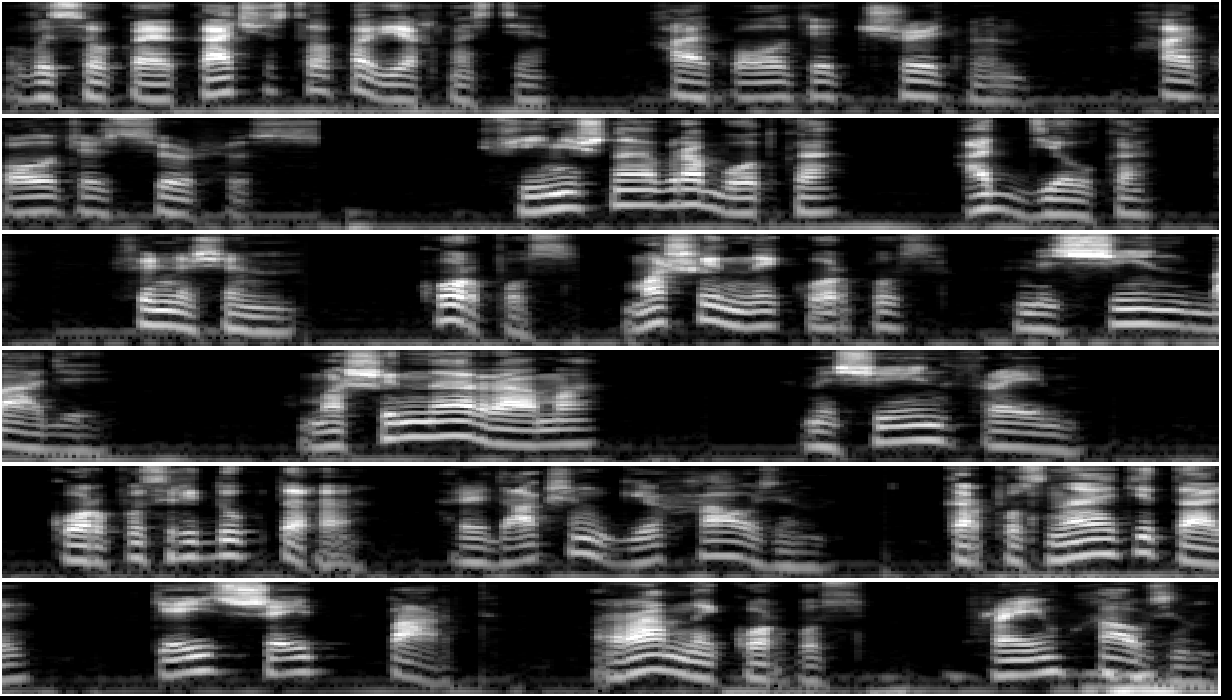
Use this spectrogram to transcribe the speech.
Высокое качество поверхности. High quality treatment. High quality surface. Финишная обработка. Отделка. Finishing. Корпус. Машинный корпус. Machine body. Машинная рама. Machine frame. Корпус редуктора. Reduction gear housing. Корпусная деталь. Case-shaped part. Рамный корпус. Frame housing.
